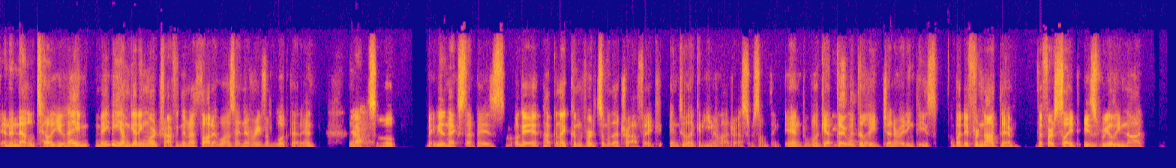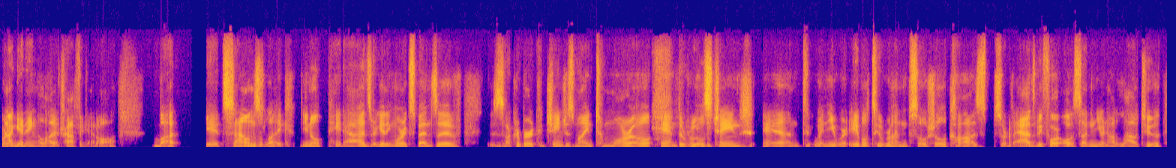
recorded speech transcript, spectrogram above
and then that'll tell you, hey, maybe I'm getting more traffic than I thought I was. I never even looked at it. Yeah. So maybe the next step is okay, how can I convert some of that traffic into like an email address or something? And we'll get there with the lead generating piece. But if we're not there, if our site is really not, we're not getting a lot of traffic at all, but it sounds like you know paid ads are getting more expensive. Zuckerberg could change his mind tomorrow and the rules change. And when you were able to run social cause sort of ads before all of a sudden you're not allowed to.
